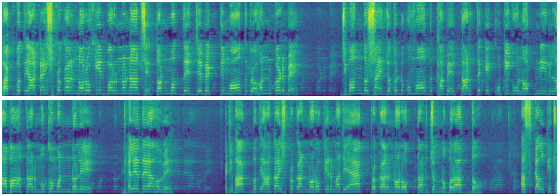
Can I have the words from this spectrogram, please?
ভাগবতে আঠাইশ প্রকার নরকের বর্ণনা আছে। তন্মধ্যে যে ব্যক্তি মদ গ্রহণ করবে, জীবন দশায় যতটুকু মদ খাবে, তার থেকে কোটি গুণ অগ্নির লাভা তার মুখমণ্ডলে ঢেলে দেয়া হবে। এটি ভাগবতে আঠাইশ প্রকার নরকের মাঝে এক প্রকার নরক তার জন্য বরাদ্দ। আজকাল কিছু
